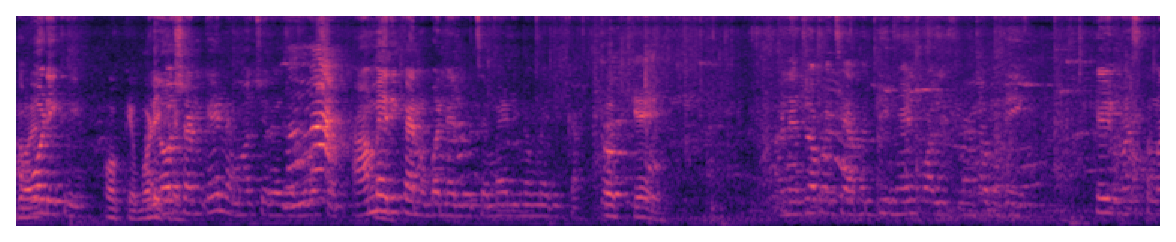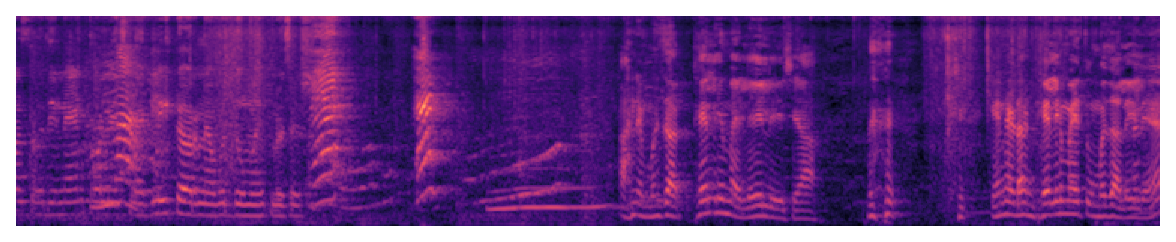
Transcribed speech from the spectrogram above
Body cream okay body lotion કહે ને મોઇશ્ચરાઇઝર લોશન. અમેરિકાનું બનેલું છે મેડ ઇન અમેરિકા ઓકે. અને જો પછી આ બધી નેલ પોલિશમાં જો બધી કેવી મસ્ત મસ્ત બધી નેલ પોલિશ ને ગ્લિટર ને બધું મોકલું છે. આને મજા ઠેલીમાં લઈ લે છે આ. કેનેડા ઠેલીમાં તું મજા લઈ લે હે?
